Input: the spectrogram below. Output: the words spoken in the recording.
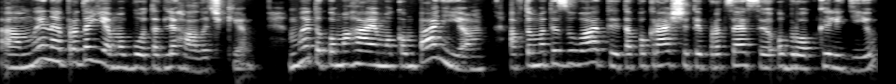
Е, Ми не продаємо бота для галочки. Ми допомагаємо компаніям автоматизувати та покращити процеси обробки лідів,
